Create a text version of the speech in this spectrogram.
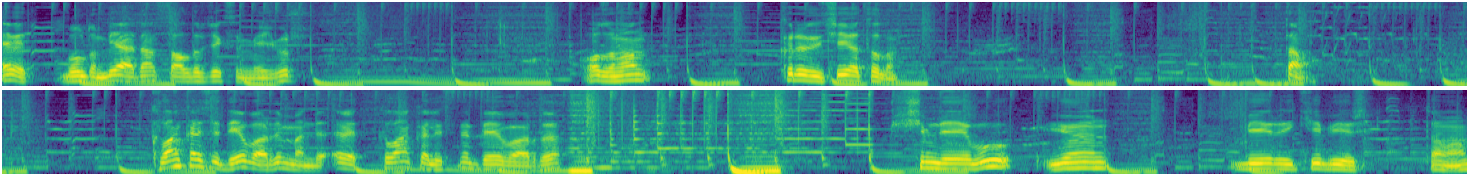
Evet buldum. Bir yerden saldıracaksın mecbur. O zaman kraliçeyi atalım. Tamam. Klan Kalesi dev var değil mi bende? Evet, Klan Kalesi'nde dev vardı. Şimdi bu yön 1 2 1. Tamam.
